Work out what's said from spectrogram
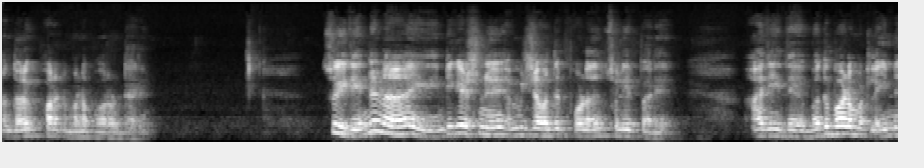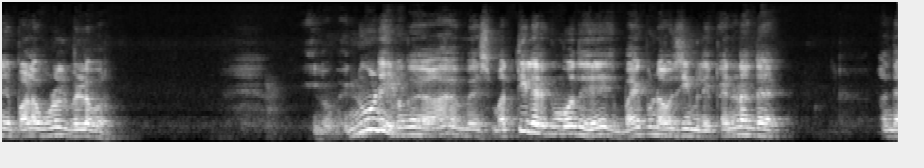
அந்த அளவுக்கு போராட்டம் பண்ண போகிறோன்ட்டாரு ஸோ இது என்னென்னா இது இண்டிகேஷனு அமித்ஷா வந்து போனதுன்னு சொல்லியிருப்பார். அது இது மதுபானம் மட்டும் இன்னும் பல ஊழல் வெளில வரும். இவங்க இன்னொன்று இவங்க மத்தியில் இருக்கும்போது பயப்படணும் அவசியம் இல்லை. இப்போ என்னென்னா அந்த அந்த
